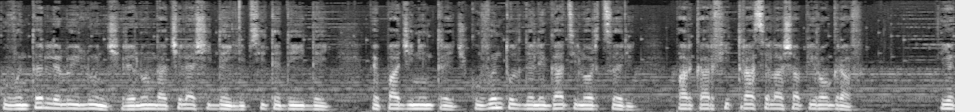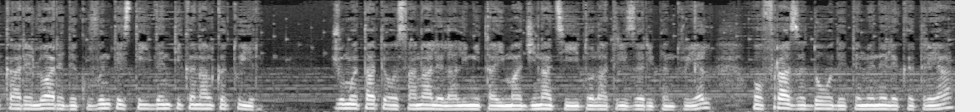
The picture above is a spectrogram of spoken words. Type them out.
Cuvântările lui lungi, relând aceleași idei lipsite de idei, pe pagini întregi, cuvântul delegaților țării, parcă ar fi trase la șapirograf. Fiecare luare de cuvânt este identică în alcătuire. Jumătate osanale la limita imaginației idolatrizării pentru el, o frază, două de temenele către ea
